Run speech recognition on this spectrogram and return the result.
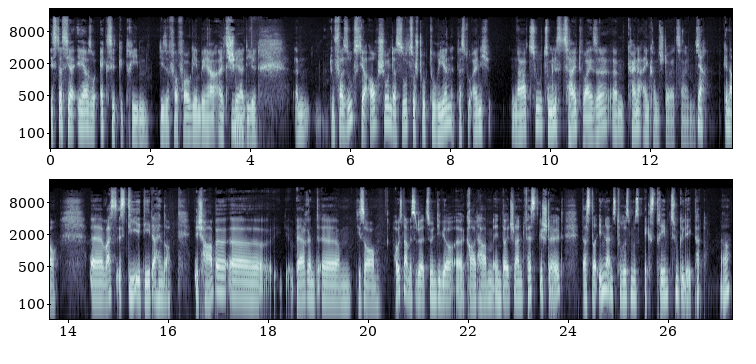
ist das ja eher so Exit getrieben, diese VV GmbH als. Share Deal. Mhm. Ähm, du versuchst ja auch schon, das so zu strukturieren, dass du eigentlich nahezu, zumindest zeitweise, ähm, keine Einkommenssteuer zahlen musst. Ja, Genau. Äh, was ist die Idee dahinter? Ich habe äh, während ähm, dieser Ausnahmesituation, die wir äh, gerade haben in Deutschland, festgestellt, dass der Inlandstourismus extrem zugelegt hat. Ja?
